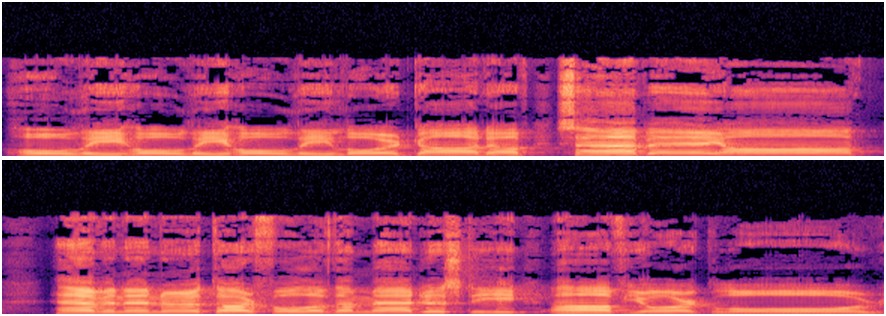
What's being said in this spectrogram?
Holy, holy, holy Lord God of Sabaoth. Heaven and earth are full of the majesty of your glory.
